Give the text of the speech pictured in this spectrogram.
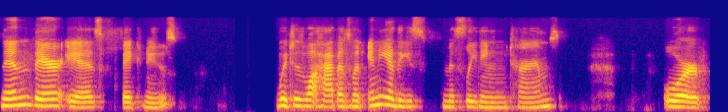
Then there is fake news, which is what happens when any of these misleading terms or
